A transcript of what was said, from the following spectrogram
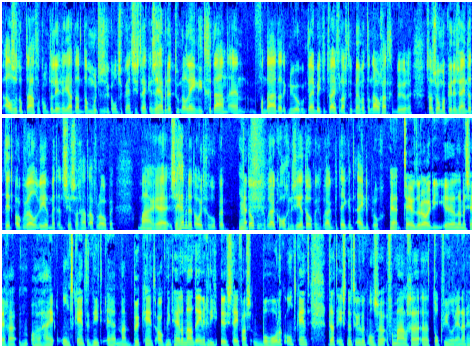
als het op tafel komt te liggen, ja, dan, dan moeten ze de consequenties trekken. Ze hebben het toen alleen niet gedaan. En vandaar dat ik nu ook een klein beetje twijfelachtig ben wat er nou gaat gebeuren. Het zou zomaar kunnen zijn dat dit ook wel weer met een sisser gaat aflopen. Maar uh, ze hebben het ooit geroepen. Ja. Dopinggebruik, georganiseerd dopinggebruik betekent einde ploeg. Ja, Theo de Roy, die, uh, laat maar zeggen, oh, hij ontkent het niet, uh, maar bekent ook niet helemaal. De enige die Stefas behoorlijk ontkent, dat is natuurlijk onze voormalige topwielrenner. Hè?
